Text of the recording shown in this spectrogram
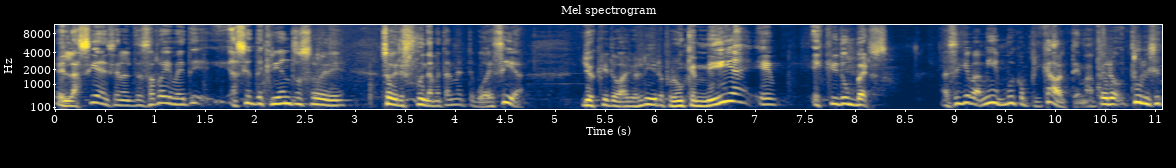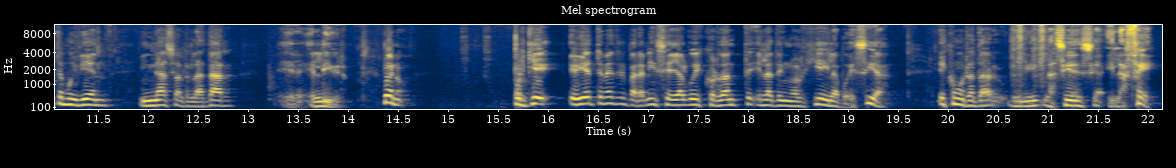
en la ciencia, en el desarrollo, haciendo, escribiendo sobre, sobre fundamentalmente poesía. Yo he escrito varios libros, pero nunca en mi vida he escrito un verso. Así que para mí es muy complicado el tema, pero tú lo hiciste muy bien, Ignacio, al relatar el, el libro. Bueno, porque evidentemente para mí si hay algo discordante es la tecnología y la poesía. Es como tratar de unir la ciencia y la fe.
